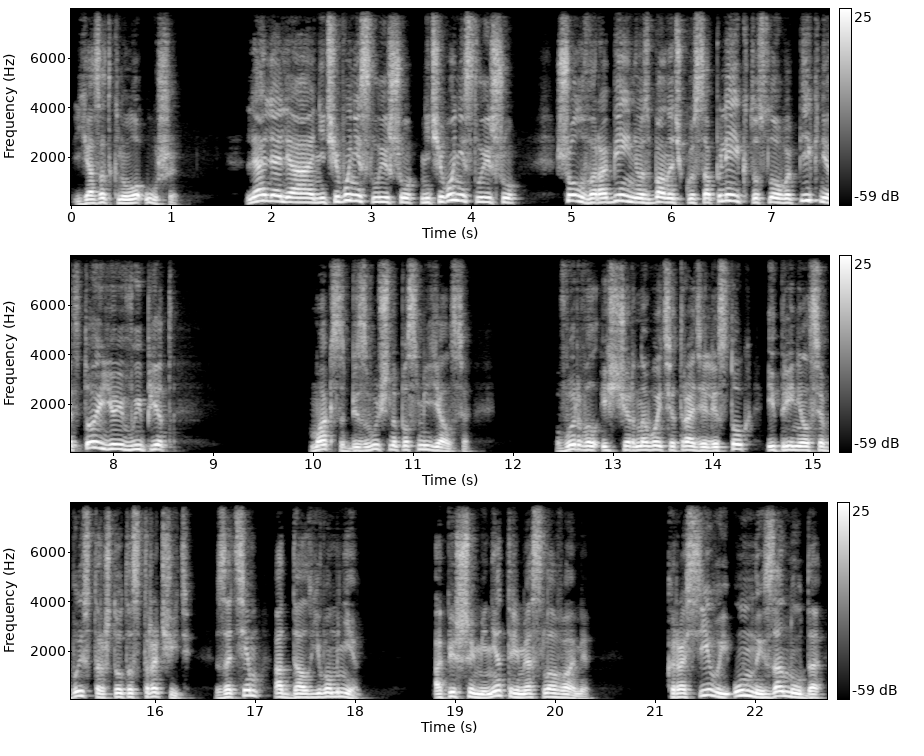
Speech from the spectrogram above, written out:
Я заткнула уши. «Ля-ля-ля, ничего не слышу, ничего не слышу. Шел воробей, нес баночку соплей, кто слово пикнет, то ее и выпьет. Макс беззвучно посмеялся. Вырвал из черновой тетради листок и принялся быстро что-то строчить. Затем отдал его мне. «Опиши меня тремя словами». «Красивый, умный, зануда»,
